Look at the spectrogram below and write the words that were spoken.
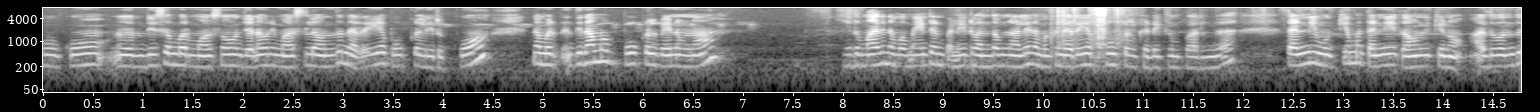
பூக்கும். டிசம்பர் மாதம் ஜனவரி மாதத்தில் வந்து நிறைய பூக்கள் இருக்கும். நம்ம தினமும் பூக்கள் வேணும்னா இது மாதிரி நம்ம மெயின்டைன் பண்ணிட்டு வந்தோம்னாலே நமக்கு நிறைய பூக்கள் கிடைக்கும் பாருங்கள் தண்ணி முக்கியமாக தண்ணியை கவனிக்கணும். அது வந்து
